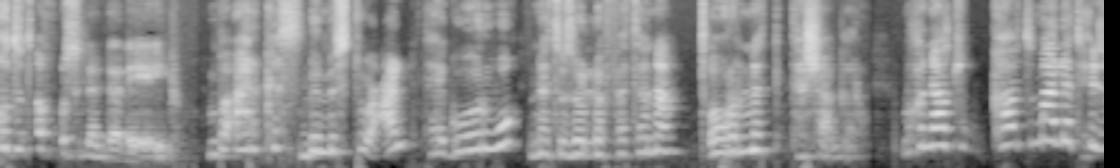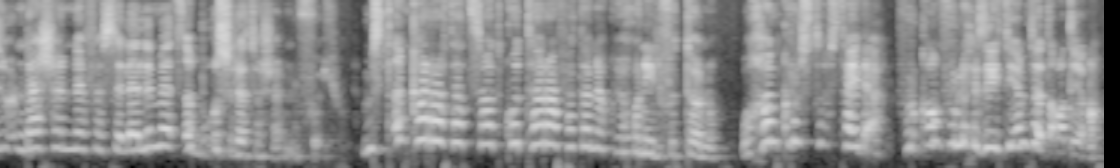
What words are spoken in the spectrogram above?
ክትጠፍኡ ስለ ዝደለየ እዩ። እምበኣርከስ ብምስትውዓል እንታይ ግበርዎ ነቲ ዘሎ ፈተና ጦርነት ተሻገሩ። ምክንያቱ ካብ ትማሊ ኣትሒዙ እንዳሸነፈ ስለ ልመጸ ብኡ ስለ ተሸንፉ እዩ። ምስ ጠንካራታት ሰባት እኮ ተራ ፈተና እኮ ይኮን ይልፍተኑ ወከም ክርስቶስ እንታይ ደኣ ፍርቆም ፍሉሕ ዘይቲ እዮም ተጠቕጢቕም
